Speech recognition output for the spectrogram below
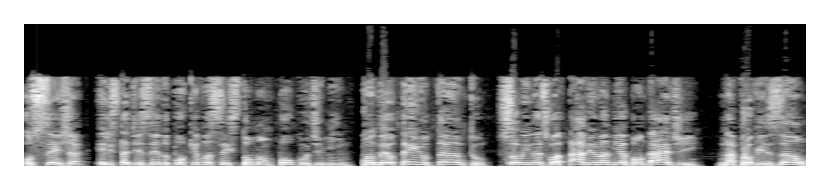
Ou seja, ele está dizendo por que vocês tomam pouco de mim? Quando eu tenho tanto, sou inesgotável na minha bondade, na provisão,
